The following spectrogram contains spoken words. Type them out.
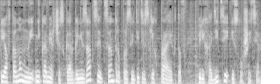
и автономной некоммерческой организации «Центр просветительских проектов». Переходите и слушайте.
